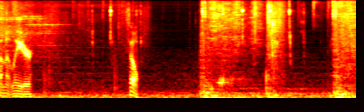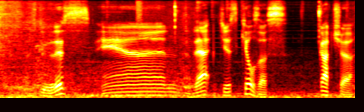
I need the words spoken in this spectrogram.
On it later. So. Let's do this, and... that just kills us. Gotcha.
